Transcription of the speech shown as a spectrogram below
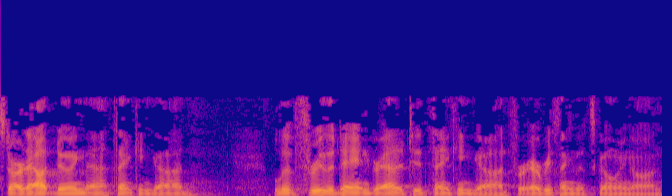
Start out doing that, thanking God. Live through the day in gratitude, thanking God for everything that's going on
